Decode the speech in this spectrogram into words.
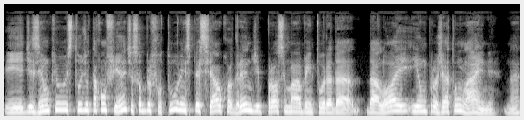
e diziam que o estúdio está confiante sobre o futuro, em especial com a grande próxima aventura da, da Aloy e um projeto online, né?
